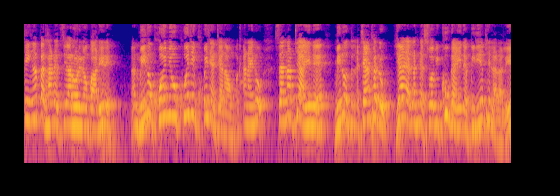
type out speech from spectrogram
တင်ငန်းပတ်ထားတဲ့ဆရာတော်တွေတောင်ပါသေးတယ်အဲမင်းတို့ခွေးမျိုးခွေးချင်းခွေးချံကြံအောင်မခံနိုင်လို့စန္ဒပြရင်းနဲ့မင်းတို့အကြမ်းဖက်လို့ရရလက်နဲ့ဆွဲပြီးခုခံရင်းနဲ့ PDF ဖြစ်လာတာလေ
